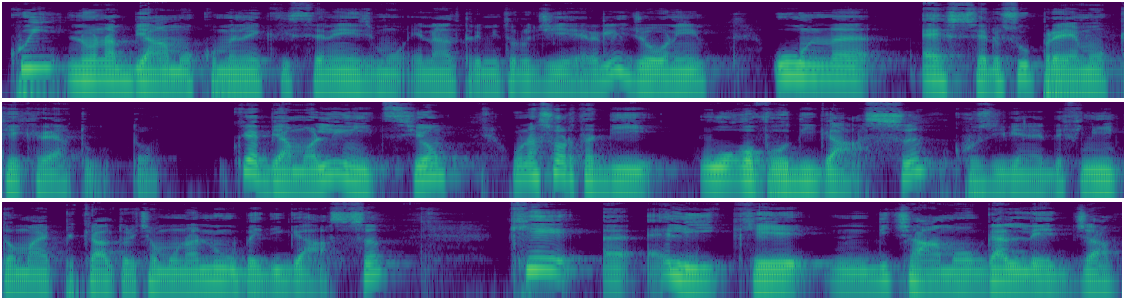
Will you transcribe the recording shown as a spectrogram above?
Qui non abbiamo, come nel cristianesimo e in altre mitologie e religioni, un essere supremo che crea tutto. Qui abbiamo all'inizio una sorta di uovo di gas, così viene definito, ma è più che altro diciamo una nube di gas, che eh, è lì che diciamo galleggia,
